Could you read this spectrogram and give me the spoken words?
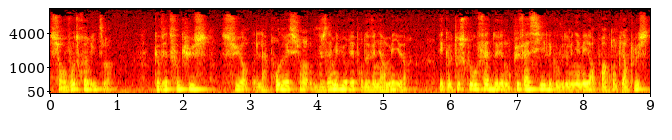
sur votre rythme, que vous êtes focus sur la progression, vous améliorez pour devenir meilleur, et que tout ce que vous faites devienne plus facile et que vous deveniez meilleur pour accomplir plus,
